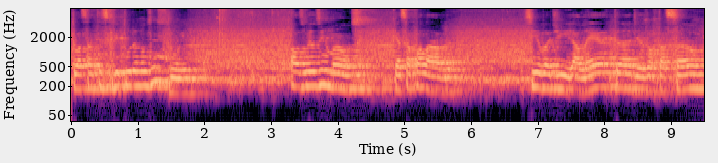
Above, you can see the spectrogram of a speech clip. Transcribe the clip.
tua Santa Escritura nos instrui. Aos meus irmãos, que essa palavra sirva de alerta, de exortação,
